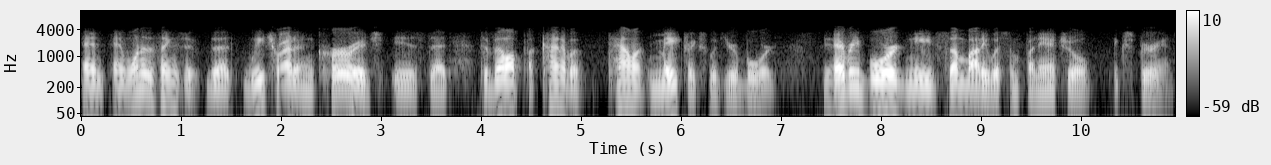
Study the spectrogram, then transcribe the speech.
And and one of the things that, that we try to encourage is that develop a kind of a talent matrix with your board. Yeah. Every board needs somebody with some financial experience.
